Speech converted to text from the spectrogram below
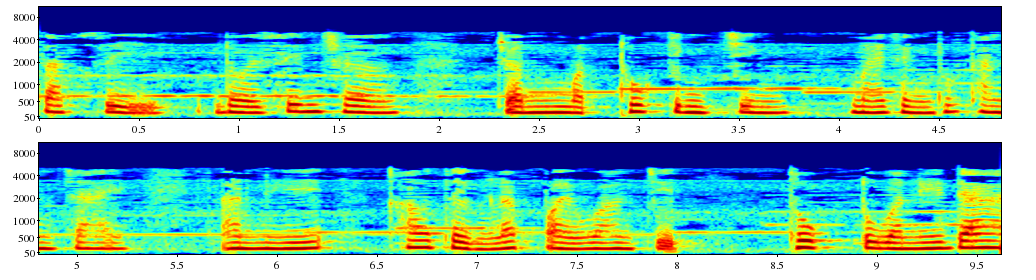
สัจสี่โดยสิ้นเชิง จนหมดทุกข์จริง ๆ หมายถึงทุกทางใจ อันนี้เข้าถึงและปล่อยวางจิต ทุกตัวนี้ได้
